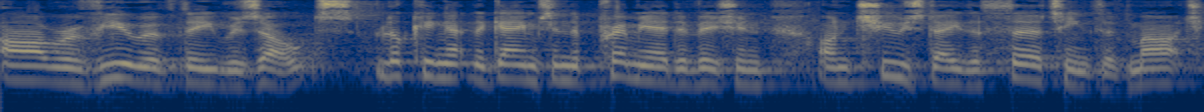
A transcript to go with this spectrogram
our review of the results looking at the games in the Premier Division on Tuesday, the 13th of March,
